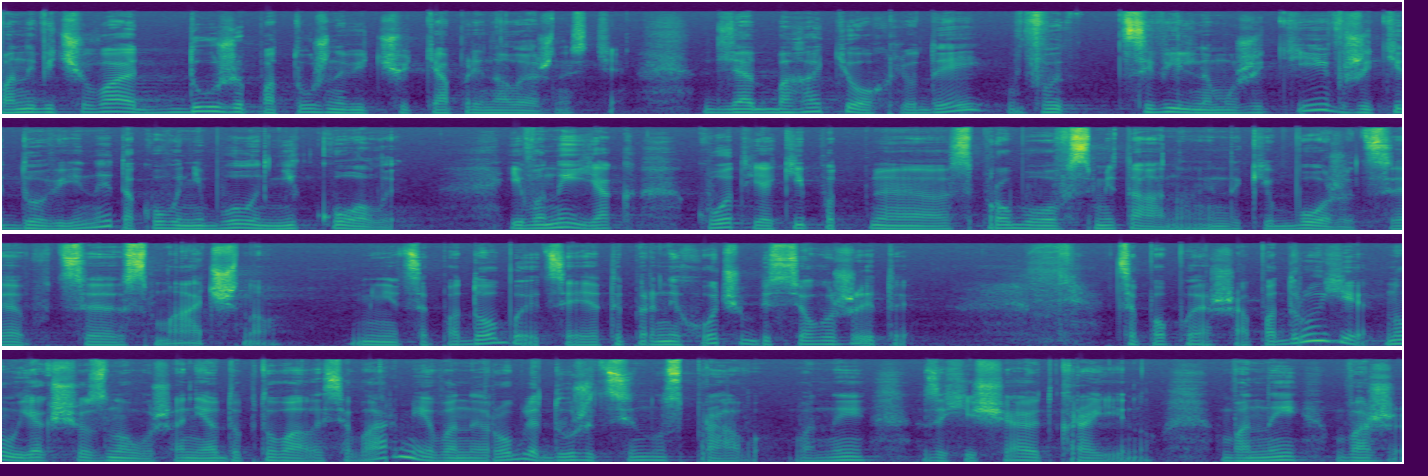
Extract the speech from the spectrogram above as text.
Вони відчувають дуже потужне відчуття приналежності. Для багатьох людей в цивільному житті, в житті до війни такого не було ніколи. І вони як кот, який е, спробував сметану. Він такий, Боже, це, це смачно, мені це подобається, я тепер не хочу без цього жити. Це по-перше. А по-друге, ну якщо знову ж вони адаптувалися в армії, вони роблять дуже цінну справу. Вони захищають країну, вони важ...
